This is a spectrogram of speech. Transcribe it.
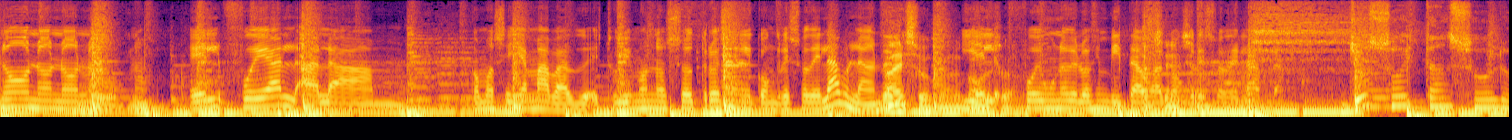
No, no, no, no, no. Él fue al- a la... ¿Cómo se llamaba? Estuvimos nosotros en el Congreso del Habla, ¿no? Ah, eso, con el y él fue uno de los invitados Sí, al sí. Congreso del Habla. Yo soy tan solo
